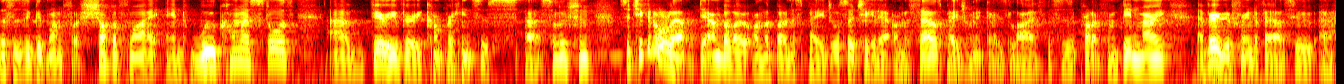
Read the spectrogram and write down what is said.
This is a good one for Shopify and WooCommerce stores. very, very comprehensive uh, solution. So check it all out down below on the bonus page. Also check it out on the sales page when it goes live. This is a product from Ben Murray, a very good friend of ours who uh,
